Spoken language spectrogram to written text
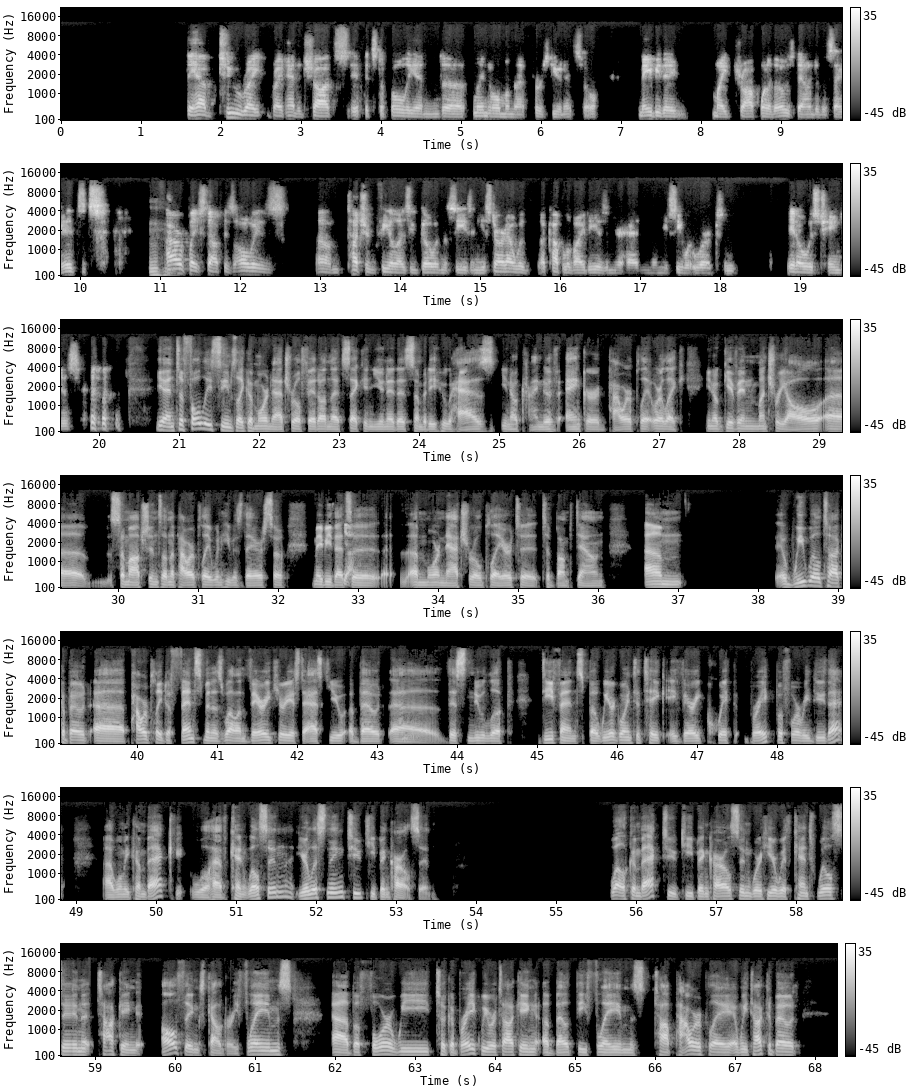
they have two right right-handed shots if it's Toffoli and uh, Lindholm on that first unit. So maybe they might drop one of those down to the second. It's, it's mm-hmm. power play stuff is always um, touch and feel as you go in the season. You start out with a couple of ideas in your head, and then you see what works, and it always changes. yeah, and Toffoli seems like a more natural fit on that second unit as somebody who has, you know, kind of anchored power play or like, you know, given Montreal uh, some options on the power play when he was there. So maybe that's yeah. a a more natural player to to bump down. Um, we will talk about uh, power play defensemen as well. I'm very curious to ask you about uh, this new look defense, but we are going to take a very quick break before we do that. Uh, when we come back, we'll have Kent Wilson. You're listening to Keeping Karlsson. Welcome back to Keeping Karlsson. We're here with Kent Wilson talking all things Calgary Flames. Uh, before we took a break, we were talking about the Flames' top power play, and we talked about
